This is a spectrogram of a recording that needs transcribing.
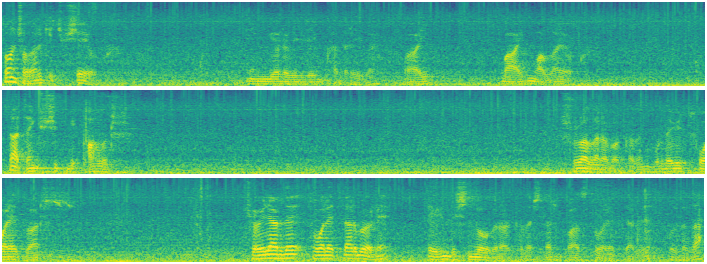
Sonuç olarak hiçbir şey yok. Benim görebildiğim kadarıyla. Bayim bayim vallahi yok. Zaten küçük bir ahır. Şuralara bakalım. Burada bir tuvalet var. Köylerde tuvaletler böyle evin dışında olur arkadaşlar. Bazı tuvaletlerde. Burada da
